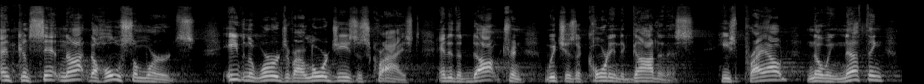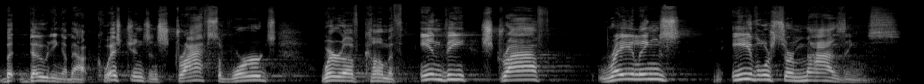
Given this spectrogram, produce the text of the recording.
and consent not to wholesome words, even the words of our Lord Jesus Christ, and to the doctrine which is according to godliness. He's proud, knowing nothing, but doting about questions and strifes of words, whereof cometh envy, strife, railings, and evil surmisings.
